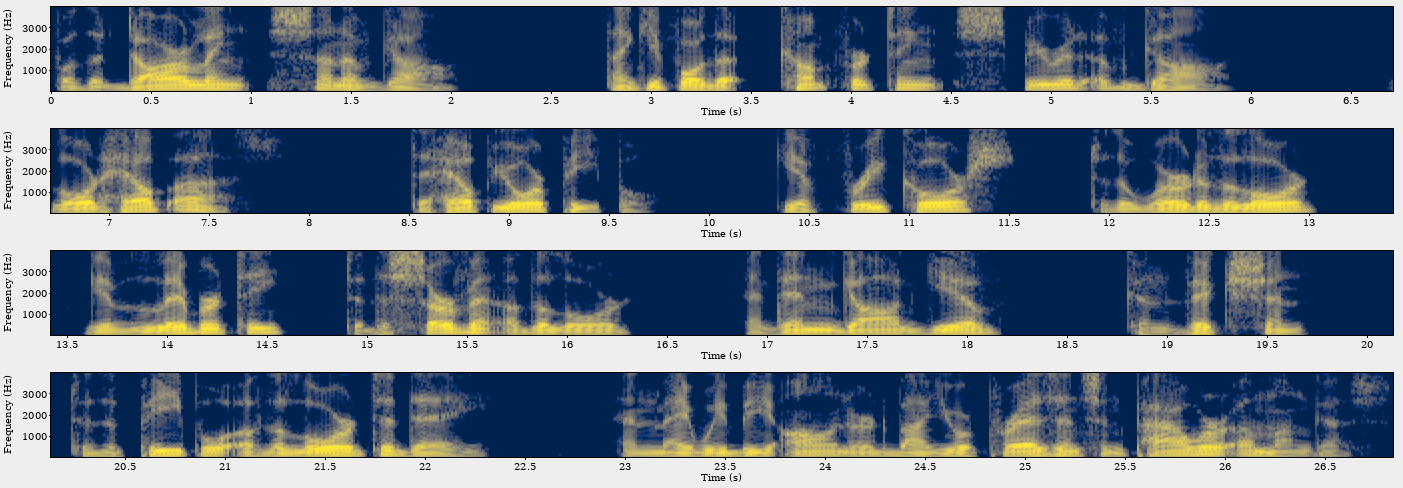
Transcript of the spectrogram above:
for the darling Son of God. Thank you for the comforting Spirit of God. Lord, help us to help your people. Give free course to the word of the Lord. Give liberty to the servant of the Lord. And then, God, give conviction to the people of the Lord today. And may we be honored by your presence and power among us.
